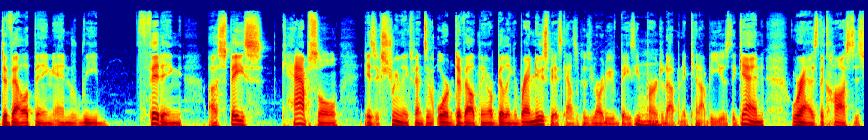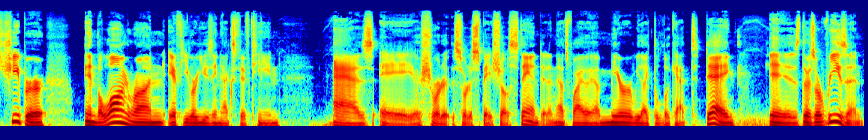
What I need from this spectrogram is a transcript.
developing and refitting a space capsule is extremely expensive, or developing or building a brand new space capsule because you already basically Mhm. burnt it up and it cannot be used again. Whereas the cost is cheaper in the long run if you are using X15 as a short sort of spatial shuttle stand-in, and that's why a mirror we like to look at today is there's a reason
